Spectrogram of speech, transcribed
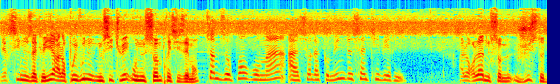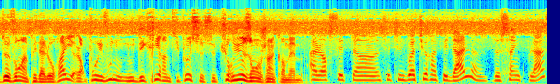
Merci de nous accueillir. Alors pouvez-vous nous situer où nous sommes précisément? Nous sommes au pont romain, sur la commune de Saint-Ibéry. Alors là, nous sommes juste devant un pédalo rail. Alors pouvez-vous nous, décrire un petit peu ce, curieux engin quand même? Alors c'est un, une voiture à pédales de 5 places,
